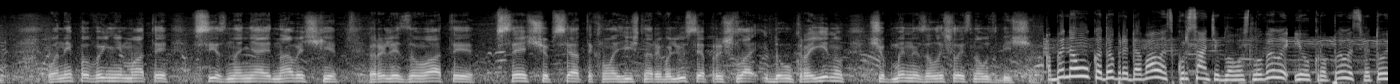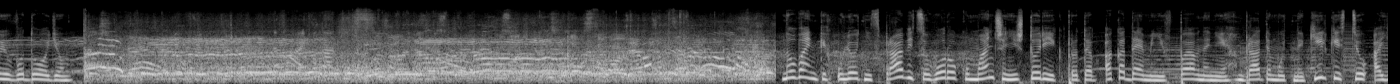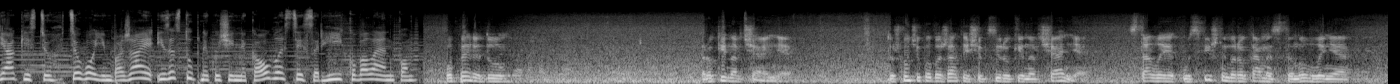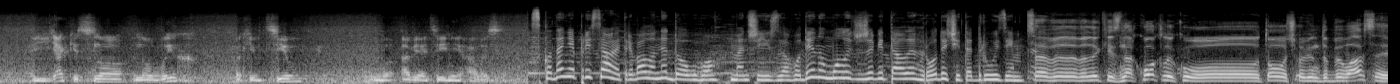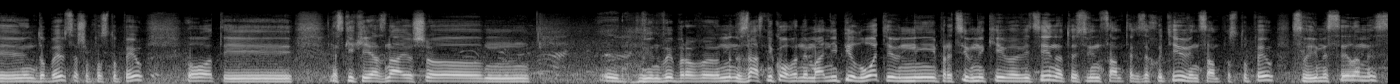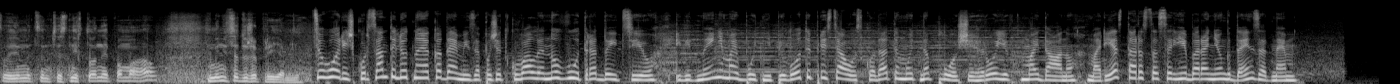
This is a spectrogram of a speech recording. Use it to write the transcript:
вони повинні мати всі знання і навички, реалізувати все, щоб ця технологічна революція прийшла і до України, щоб ми не залишились на узбіччі. Аби наука добре давалась, курсантів благословили і окропили святою водою. Новеньких у льотній справі цього року менше ніж торік. Проте в академії впевнені, братимуть не кількістю, а якістю. Цього їм бажає і заступник очільника області Сергій Коваленко. Попереду роки навчання. Тож хочу побажати, щоб ці роки навчання стали успішними роками становлення якісно нових фахівців в авіаційній галузі. Складання присяги тривало недовго. Менше ніж за годину молодь вже вітали родичі та друзі. Це великий знак оклику того, що він добивався, і він добився, що поступив. От, і наскільки я знаю, що він вибрав, з нас нікого немає, ні пілотів, ні працівників авіаційного, тобто він сам так захотів, він сам поступив своїми силами, своїми цим, тобто ніхто не допомагав. Мені це дуже приємно. Цьогоріч курсанти льотної академії започаткували нову традицію. І віднині майбутні пілоти присягу складатимуть на площі героїв Майдану. Марія Староста Сергій Баранюк. День за днем.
